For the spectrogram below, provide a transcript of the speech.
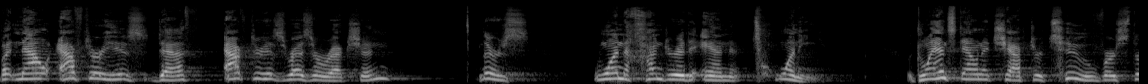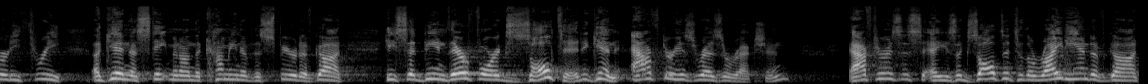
But now, after his death, after his resurrection, there's 120. Glance down at chapter 2, verse 33. Again, a statement on the coming of the Spirit of God. He said, Being therefore exalted, again, after his resurrection, after his, he's exalted to the right hand of God,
